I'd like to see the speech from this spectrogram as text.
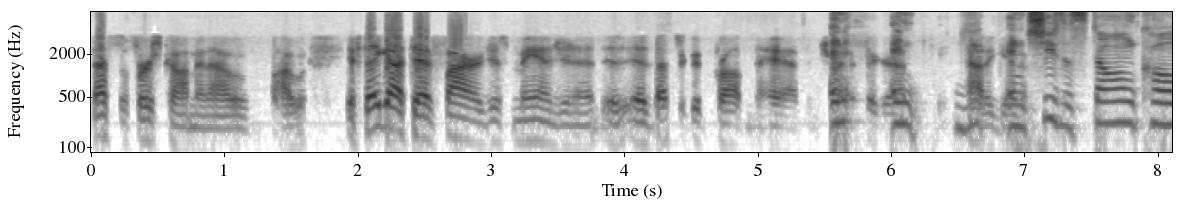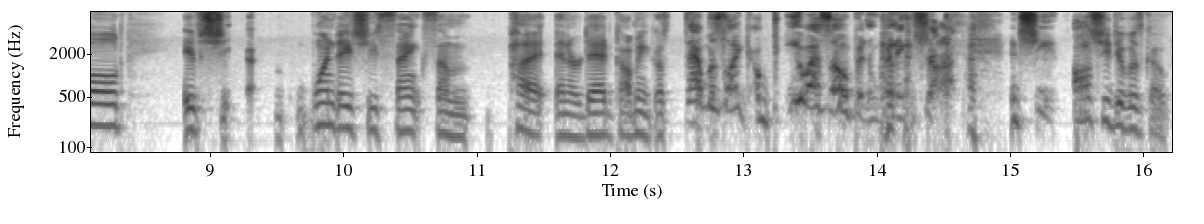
that's the first comment I would, I would. If they got that fire, just managing it, it, it that's a good problem to have and trying to figure and out how to get and it. she's a stone cold. If she one day she sank some putt and her dad called me and goes, "That was like a U.S. Open winning shot," and she all she did was go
